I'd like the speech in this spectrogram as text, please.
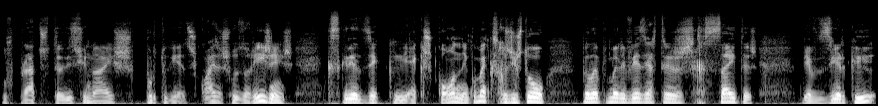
os pratos tradicionais portugueses, quais as suas origens, que segredos é que, é que escondem, como é que se registou pela primeira vez estas receitas. Devo dizer que,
